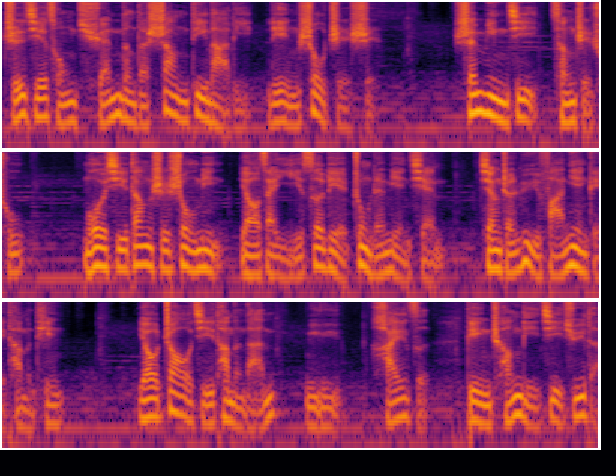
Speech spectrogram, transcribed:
直接从全能的上帝那里领受指示。申命记曾指出，摩西当时受命要在以色列众人面前将这律法念给他们听，要召集他们男女孩子，并城里寄居的，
